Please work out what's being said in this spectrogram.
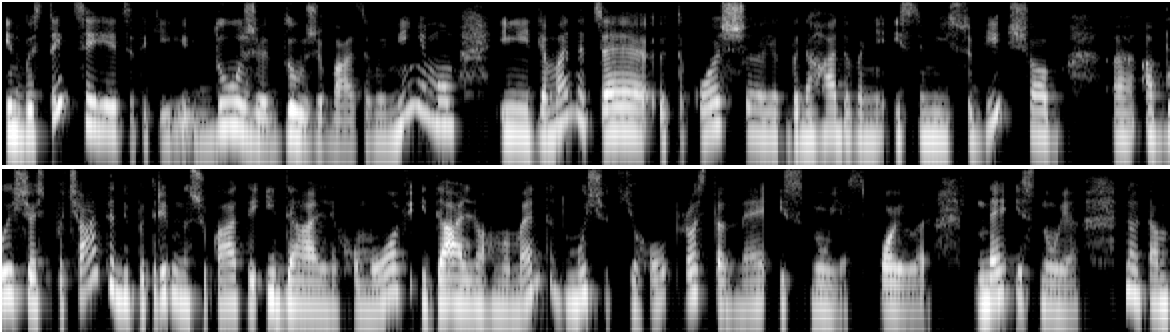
інвестиції, це такий дуже-дуже базовий мінімум. І для мене це також якби нагадування і самій собі, щоб Е, аби щось почати, не потрібно шукати ідеальних умов, ідеального моменту, тому що просто не існує. Спойлер, не існує. Ну там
